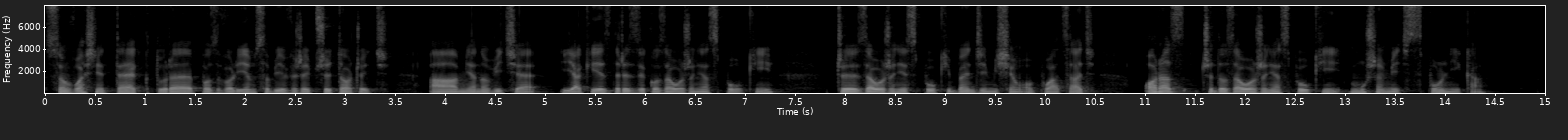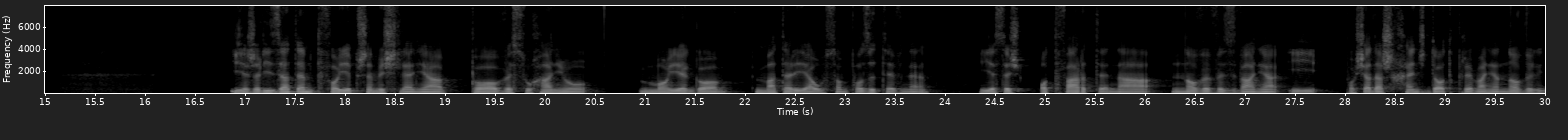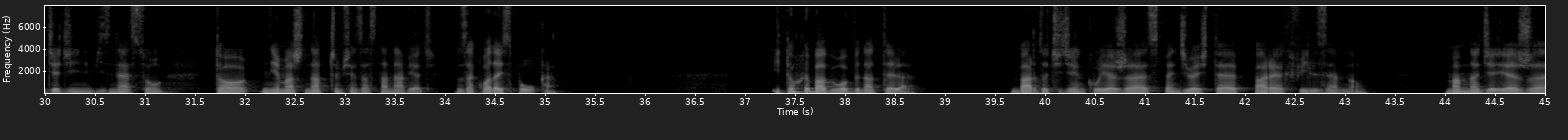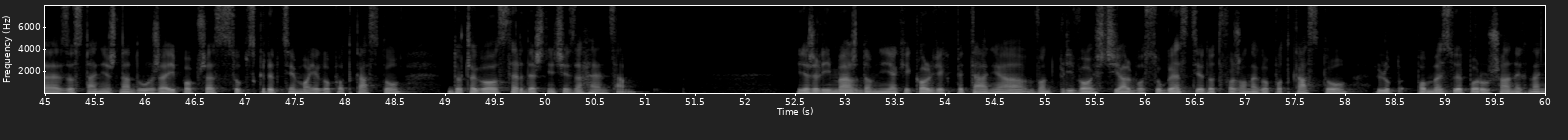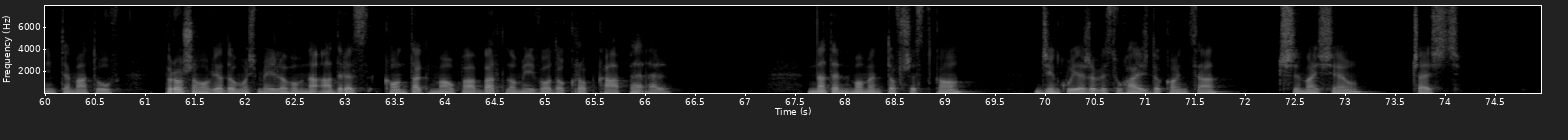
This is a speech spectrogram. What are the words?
są właśnie te, które pozwoliłem sobie wyżej przytoczyć, a mianowicie jakie jest ryzyko założenia spółki, czy założenie spółki będzie mi się opłacać oraz czy do założenia spółki muszę mieć wspólnika. Jeżeli zatem Twoje przemyślenia po wysłuchaniu mojego materiału są pozytywne, jesteś otwarty na nowe wyzwania i posiadasz chęć do odkrywania nowych dziedzin biznesu, to nie masz nad czym się zastanawiać. Zakładaj spółkę. I to chyba byłoby na tyle. Bardzo Ci dziękuję, że spędziłeś te parę chwil ze mną. Mam nadzieję, że zostaniesz na dłużej poprzez subskrypcję mojego podcastu, do czego serdecznie Cię zachęcam. Jeżeli masz do mnie jakiekolwiek pytania, wątpliwości albo sugestie do tworzonego podcastu lub pomysły poruszanych na nim tematów, proszę o wiadomość mailową na adres kontaktmałpa.bartlomiejwodo.pl Na ten moment to wszystko. Dziękuję, że wysłuchałeś do końca. Trzymaj się. Cześć.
